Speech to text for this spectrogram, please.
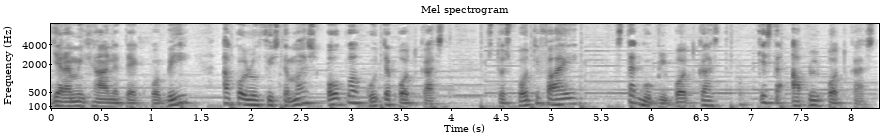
Για να μην χάνετε εκπομπή, ακολουθήστε μας όπου ακούτε podcast. Στο Spotify, στα Google Podcast και στα Apple Podcast.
